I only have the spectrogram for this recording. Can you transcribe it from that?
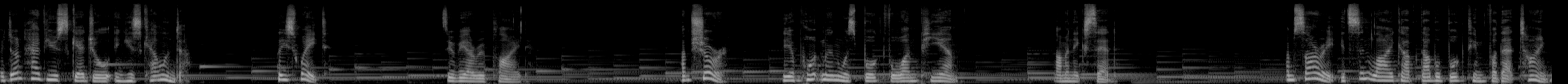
I don't have you scheduled in his calendar. Please wait. Sylvia replied. I'm sure, the appointment was booked for 1 p.m., Dominic said. I'm sorry, it seemed like I've double booked him for that time.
